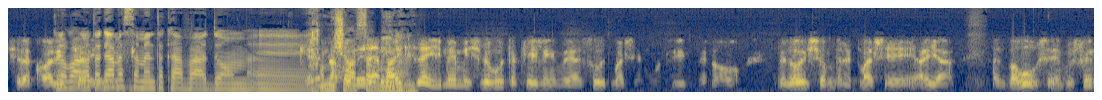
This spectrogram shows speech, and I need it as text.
של הקואליציה. כלומר, אתה גם מסמן את הקו האדום. כן, 15 ביוני. מה יקרה אם הם ישברו את הכלים ויעשו את מה שהם רוצים ולא, ולא ישמר את מה שהיה, אז ברור שהם יושבים,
